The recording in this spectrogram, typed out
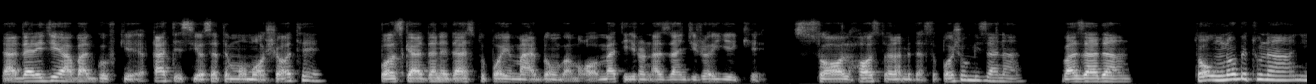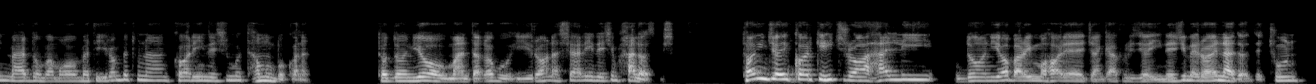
در درجه اول گفت که قطع سیاست مماشاته. باز کردن دست و پای مردم و مقاومت ایران از زنجیرهایی که سال هاست دارن به دست پاشو می‌زنن و زدن. تا اونا بتونن این مردم و مقاومت ایران بتونن کار این رژیم رو تموم بکنن. تا دنیا و منطقه و ایران از شر این رژیم خلاص بشه. تا اینجای کار که هیچ راه حلی دنیا برای مهار جنگ افروزی این رژیم ارائه نداده. چون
